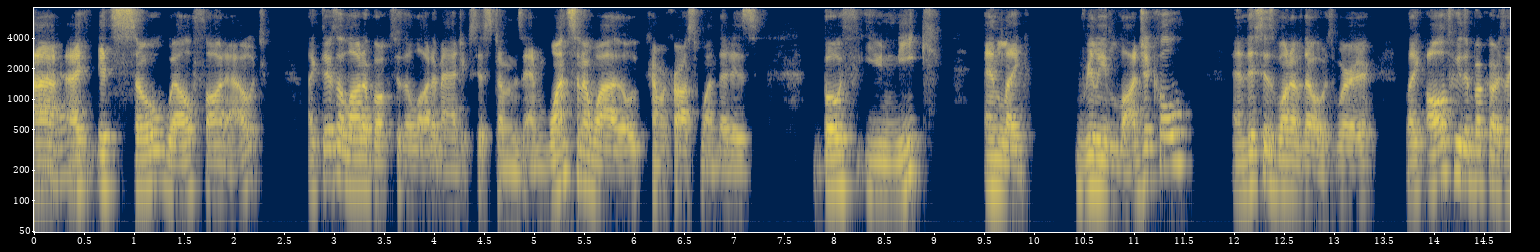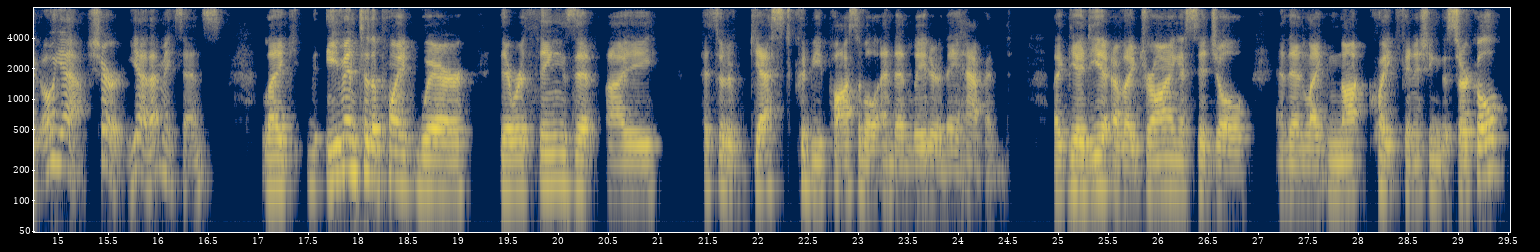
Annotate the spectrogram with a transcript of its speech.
oh, uh, I, it's so well thought out. Like there's a lot of books with a lot of magic systems, and once in a while you'll come across one that is both unique and like really logical. And this is one of those where like all through the book I was like, oh yeah, sure, yeah, that makes sense. Like even to the point where there were things that I had sort of guessed could be possible and then later they happened like the idea of like drawing a sigil and then like not quite finishing the circle.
